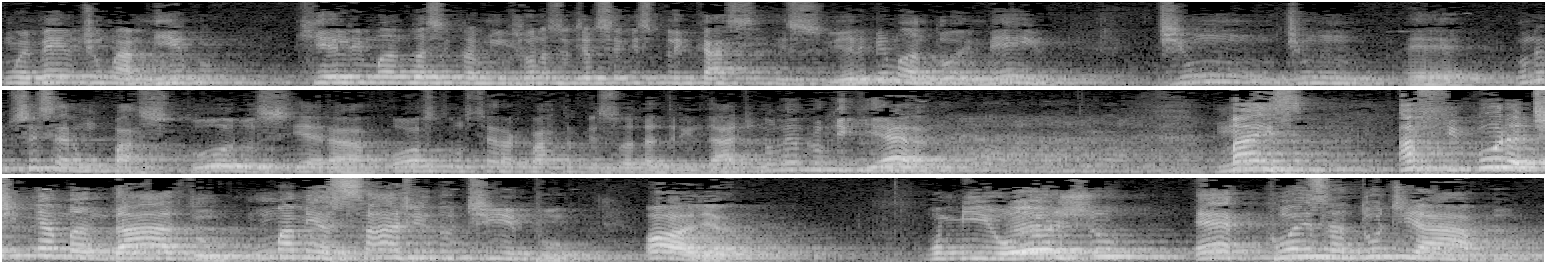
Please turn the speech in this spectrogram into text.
um e-mail de um amigo que ele mandou assim para mim, Jonas, eu queria que você me explicasse isso. E ele me mandou um e-mail de um, de um é, não lembro se era um pastor, ou se era apóstolo, ou se era a quarta pessoa da trindade, não lembro o que que era. Mas a figura tinha mandado uma mensagem do tipo, olha, o miojo é coisa do diabo.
